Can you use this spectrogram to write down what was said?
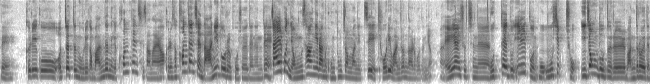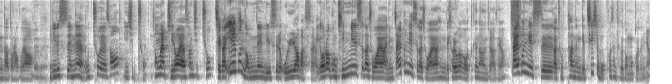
네. 그리고 어쨌든 우리가 만드는 게 컨텐츠잖아요. 그래서 컨텐츠의 난이도를 보셔야 되는데 짧은 영상이라는 공통점만 있지 결이 완전 다르거든요. AI 쇼츠는 못해도 1분, 뭐 50초 이 정도들을 만들어야 된다더라고요. 네네. 릴스는 5초에서 20초. 정말 길어야 30초. 제가 1분 넘는 릴스를 올려봤어요. 여러분 긴 릴스가 좋아요? 아니면 짧은 릴스가 좋아요? 했는데 결과가 어떻게 나오는지 아세요? 짧은 릴스가 좋다는 게 75%가 넘었거든요.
